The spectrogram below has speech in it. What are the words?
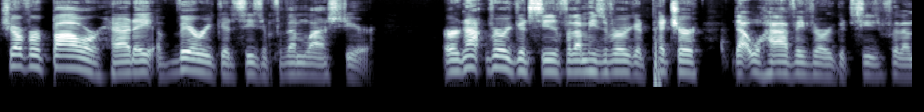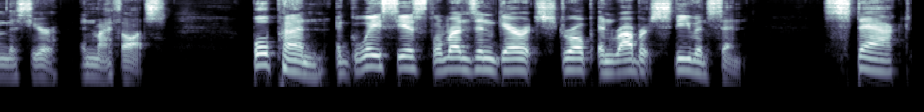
Trevor Bauer had a, a very good season for them last year. Or not very good season for them. He's a very good pitcher that will have a very good season for them this year, in my thoughts. Bullpen, Iglesias, Lorenzen, Garrett, Strop, and Robert Stephenson. Stacked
